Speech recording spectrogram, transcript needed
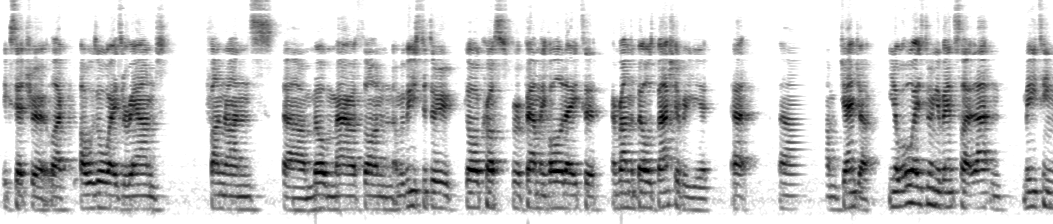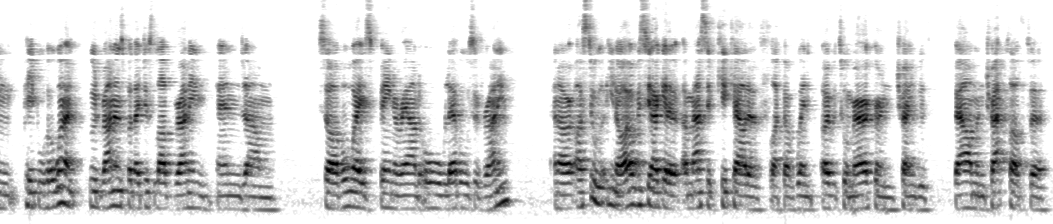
etc. Like I was always around fun runs, um, Melbourne Marathon. I mean, we used to do go across for a family holiday to and run the Bells Bash every year at um, Janja. You know, we're always doing events like that and meeting people who weren't good runners, but they just loved running. And um, so I've always been around all levels of running. And I, I still, you know, obviously I get a, a, massive kick out of like I went over to America and trained with Bowerman Track Club for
